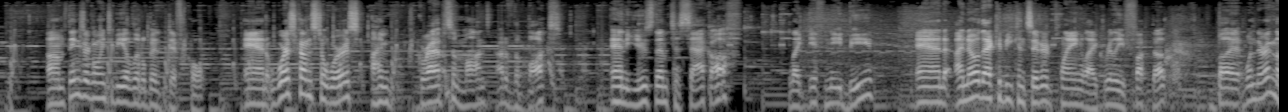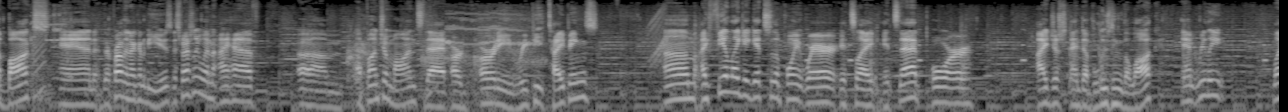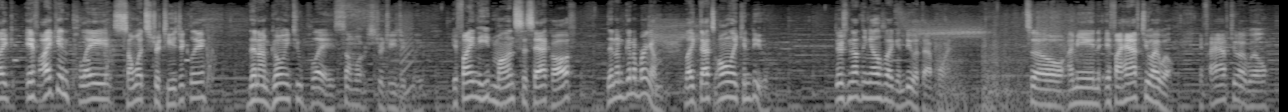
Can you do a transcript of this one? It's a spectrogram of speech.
um, things are going to be a little bit difficult. And worst comes to worst, I'm grab some Mons out of the box and use them to sack off, like if need be. And I know that could be considered playing like really fucked up, but when they're in the box and they're probably not going to be used, especially when I have um, a bunch of Mons that are already repeat typings, um, I feel like it gets to the point where it's like, it's that or I just end up losing the lock. And really, like, if I can play somewhat strategically, then I'm going to play somewhat strategically. If I need Mons to sack off, then I'm gonna bring them. Like, that's all I can do. There's nothing else I can do at that point. So, I mean, if I have to, I will. If I have to, I will.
